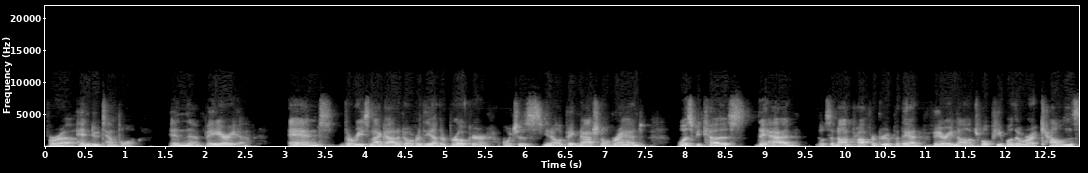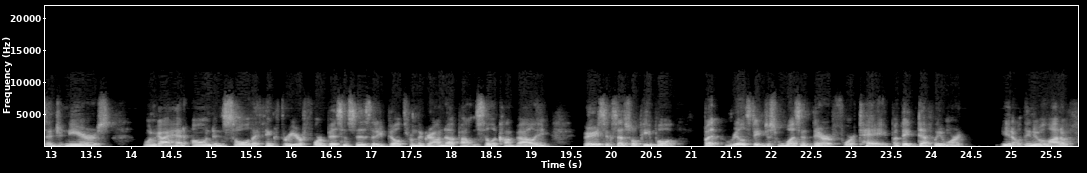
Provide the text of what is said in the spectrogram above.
for a Hindu temple in the Bay Area. And the reason I got it over the other broker, which is, you know, a big national brand, was because they had it was a nonprofit group, but they had very knowledgeable people that were accountants, engineers. One guy had owned and sold, I think, three or four businesses that he built from the ground up out in Silicon Valley. Very successful people but real estate just wasn't their forte but they definitely weren't you know they knew a lot of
